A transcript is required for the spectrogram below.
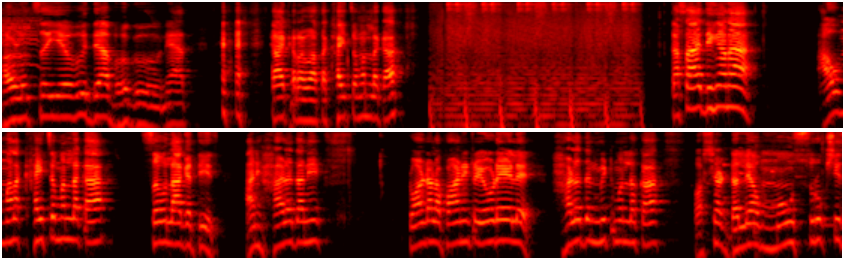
हळूच येऊ द्या भोगुण्यात. काय करावं आता? खायचं म्हणलं का? कसा आहे धिंगाणा? अहो मला खायचं म्हणलं का? चव लागतीच. आणि हळद आणि तोंडाला पाणी तर एवढं येले. हळद आणि मीठ म्हणलं का अशा डल्ल्या मऊ सुरक्षित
